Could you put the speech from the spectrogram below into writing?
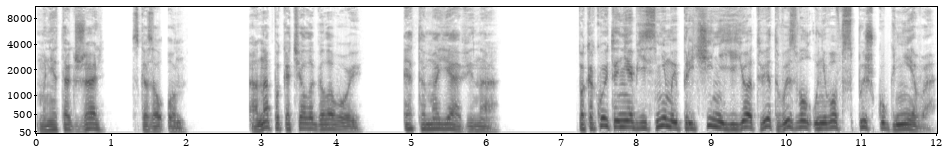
«Мне так жаль», — сказал он. Она покачала головой. «Это моя вина». По какой-то необъяснимой причине ее ответ вызвал у него вспышку гнева.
